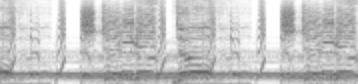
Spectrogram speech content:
dope, straight up dope, straight up.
